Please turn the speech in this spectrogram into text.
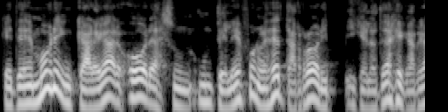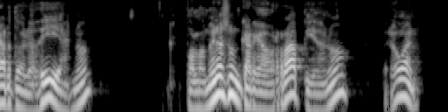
Que te demore en cargar horas un, teléfono es de terror y, y que lo tengas que cargar todos los días, ¿no? Por lo menos un cargador rápido, ¿no? Pero bueno.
